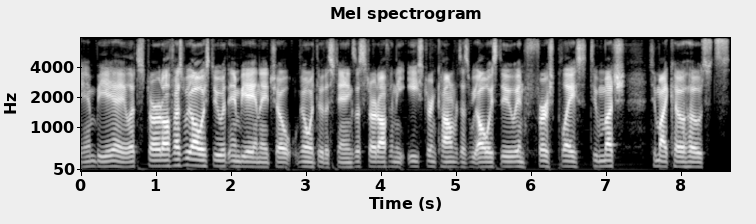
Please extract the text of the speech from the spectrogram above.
NBA. Let's start off as we always do with NBA and NHL, going through the standings. Let's start off in the Eastern Conference as we always do. In first place, too much to my co-hosts'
